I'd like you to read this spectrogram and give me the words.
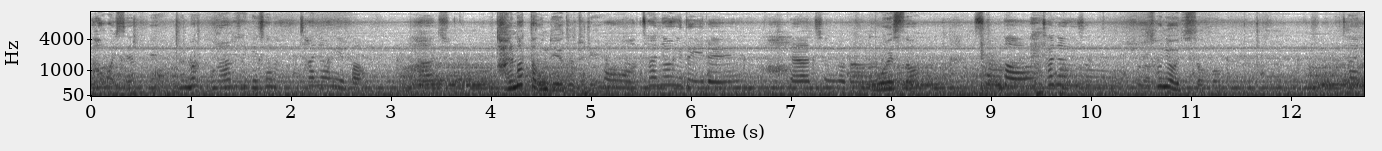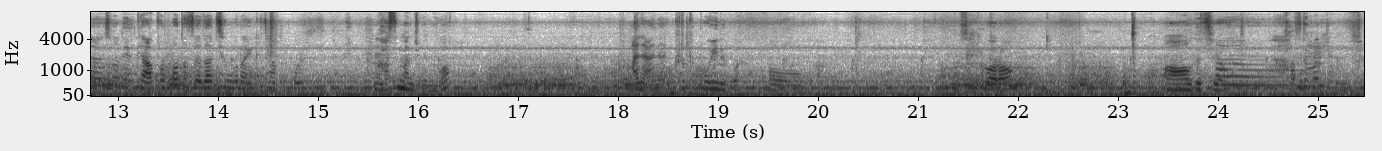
하고 있어요? 네. 뭐, 뭐 알아서 괜찮아. 찬영이 봐. 아주. 닮았다 근데 얘들 둘이. 어, 찬영이도 이래. 여자친구랑. 뭐 했어? 손 봐. 찬영이 손. 손이 어딨어 그거? 찬영이 손 이렇게 앞으로 뻗어서 여자친구랑 이렇게 잡고 있어. 가슴 만지고 있는 거야? 아니, 아니, 그렇게 보이는 거야. 어. 이 새끼 봐라. 아, 그치. 가슴 만지고 있어.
